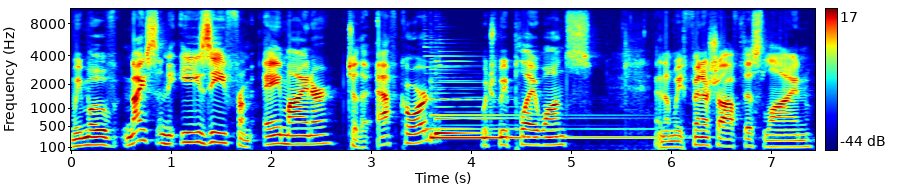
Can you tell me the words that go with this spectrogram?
We move nice and easy from A minor to the F chord, which we play once. And then we finish off this line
